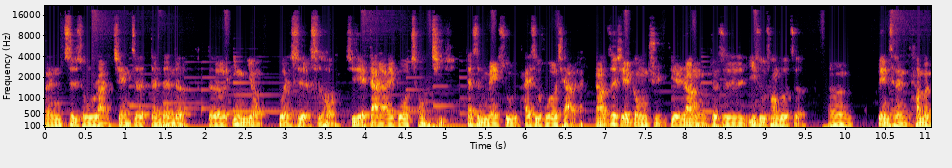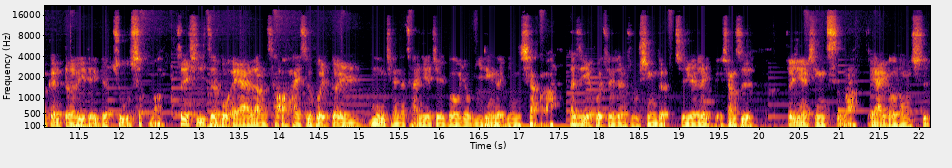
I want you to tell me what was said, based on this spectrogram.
跟制图软件这等等的的应用问世的时候，其实也带来一波冲击，但是美术还是活了下来。然后这些工具也让就是艺术创作者，嗯，变成他们更得力的一个助手嘛。所以其实这波 AI 浪潮还是会对于目前的产业结构有一定的影响啊，但是也会催生出新的职业类别，像是最近的新词嘛，AI 沟通师，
